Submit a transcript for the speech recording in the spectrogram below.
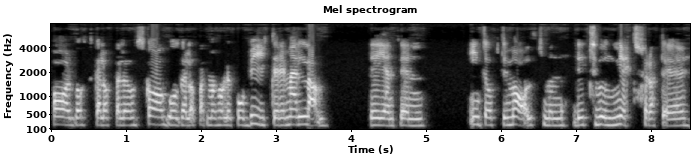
har gått galopp eller de ska gå galopp, att man håller på och byter emellan. Det är egentligen inte optimalt, men det är tvunget för att det,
